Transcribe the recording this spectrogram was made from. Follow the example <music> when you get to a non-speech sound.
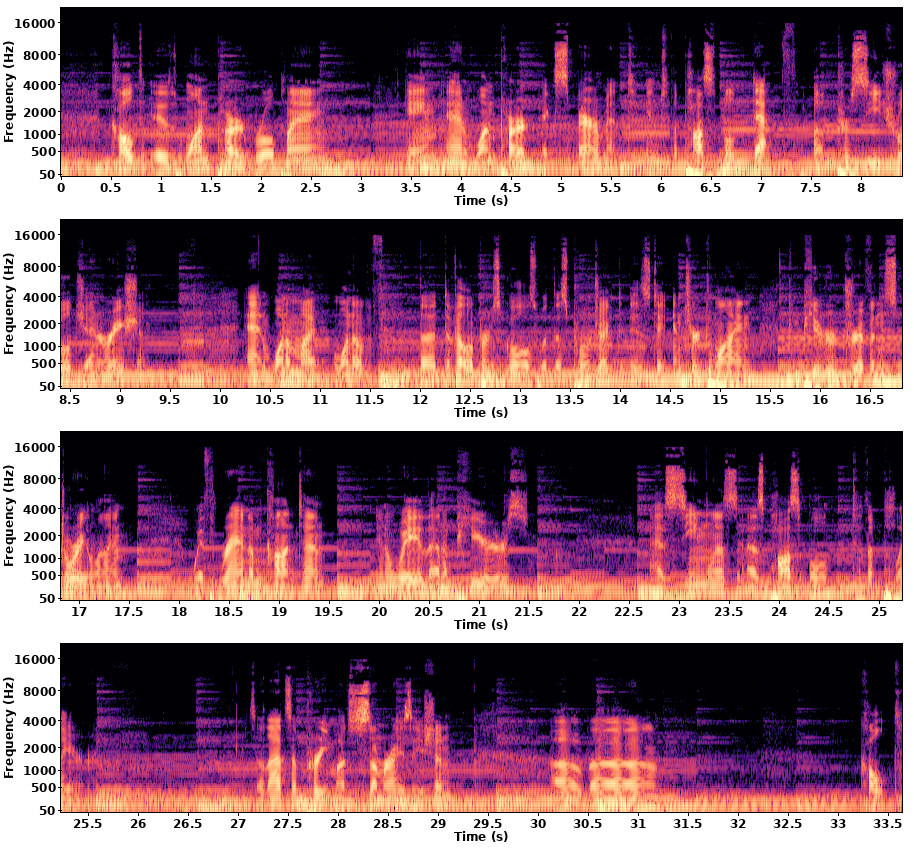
Cult is one part role playing game and one part experiment into the possible depth of procedural generation. And one of my one of the developers' goals with this project is to intertwine computer-driven storyline with random content in a way that appears as seamless as possible to the player. So that's a pretty much summarization of uh, Cult.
